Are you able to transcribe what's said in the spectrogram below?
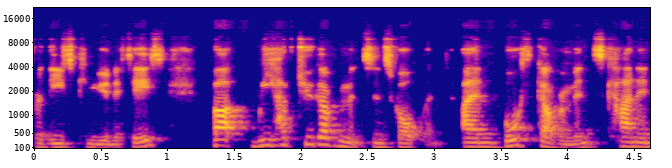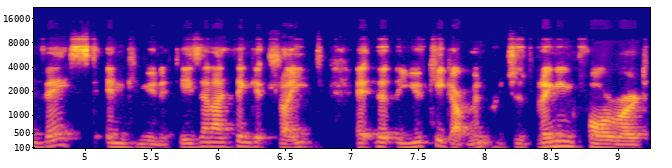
for these communities. But we have two governments in Scotland, and both governments can invest in communities. And I think it's right uh, that the UK Government, which is bringing forward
